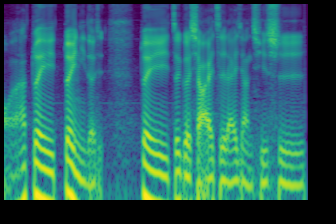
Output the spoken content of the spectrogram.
哦。那对对你的对这个小孩子来讲，其实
